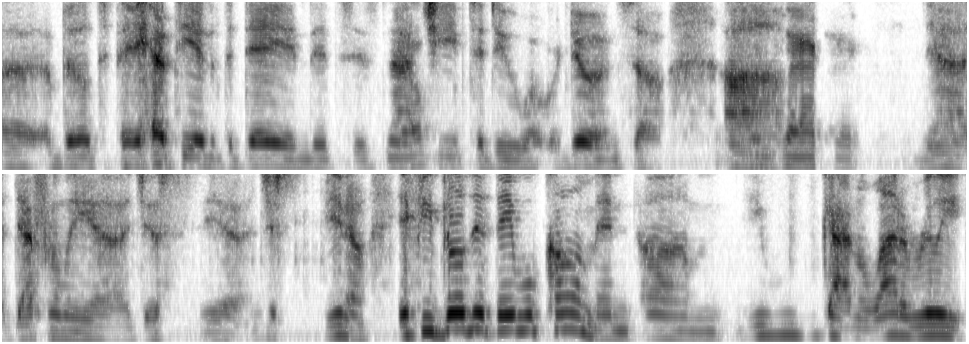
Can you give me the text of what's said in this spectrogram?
a, a bill to pay at the end of the day, and it's it's not Yep. cheap to do what we're doing. So um, exactly. Yeah definitely uh just yeah just you know if you build it they will come and um you've gotten a lot of really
